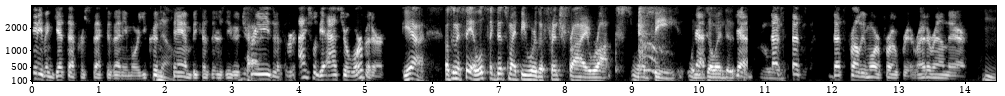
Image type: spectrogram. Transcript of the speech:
can't even get that perspective anymore. You couldn't No. stand because there's either Yeah. trees or, or actually the Astro Orbiter. Yeah, I was going to say it looks like this might be where the French fry rocks would be when Yes, you go into. yeah, That's that's that's probably more appropriate, right around there. Hmm.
